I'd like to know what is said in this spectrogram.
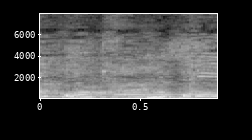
কত হাসি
